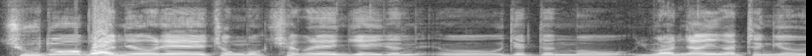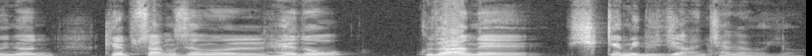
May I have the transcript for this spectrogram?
주도 반열의 종목 최근에 이제 이런 어 어쨌든 뭐 유한양이 같은 경우에는 갭상승을 해도 그 다음에 쉽게 밀리지 않잖아, 그죠?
